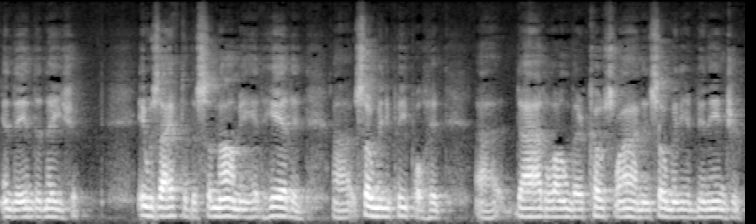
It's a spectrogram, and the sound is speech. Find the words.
into Indonesia. It was after the tsunami had hit and uh, so many people had uh, died along their coastline and so many had been injured.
